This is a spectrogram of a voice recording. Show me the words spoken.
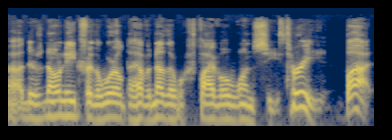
uh, there's no need for the world to have another 501c3. But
